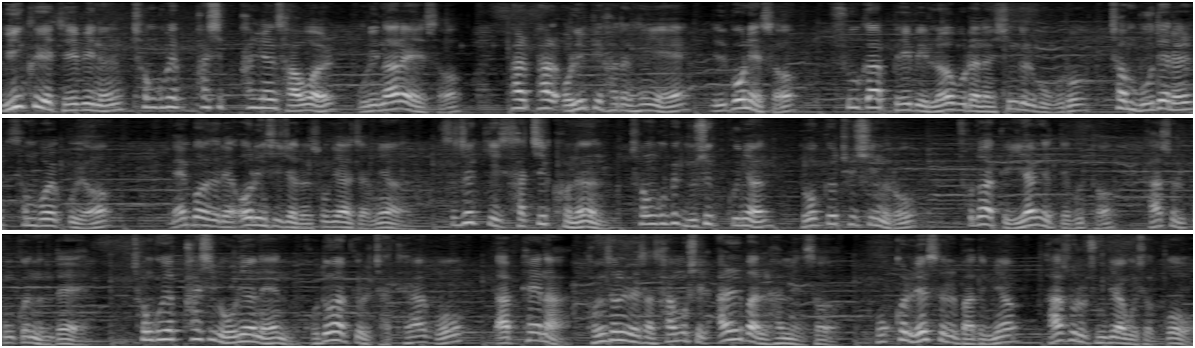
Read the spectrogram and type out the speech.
윙크의 데뷔는 1988년 4월 우리나라에서 88 올림픽 하던 해에 일본에서 Sugar Baby Love라는 싱글곡으로 첫 무대를 선보였고요. 멤버들의 어린 시절을 소개하자면 스즈키 사치코는 1969년 도쿄 출신으로 초등학교 2학년 때부터 가수를 꿈꿨는데 1985년엔 고등학교를 자퇴하고 카페나 건설회사 사무실 알바를 하면서 보컬 레슨을 받으며 가수를 준비하고 있었고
